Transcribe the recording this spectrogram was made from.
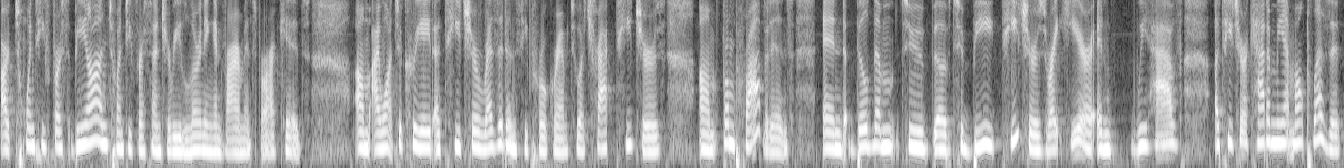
are 21st, beyond 21st century learning environments for our kids. Um, I want to create a teacher residency program to attract teachers um, from Providence and build them to uh, to be teachers right here and we have a teacher academy at Mount Pleasant.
